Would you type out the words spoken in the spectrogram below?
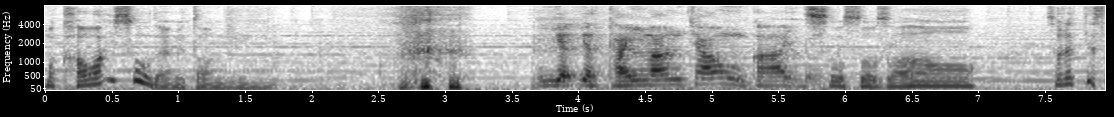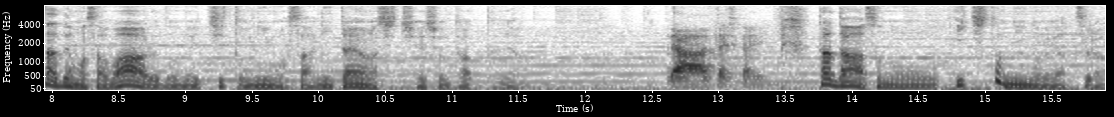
まあかわいそうだよね単純にいやいや怠慢ちゃうんかいそうそうそうあのそれってさでもさワールドの1と2もさ似たようなシチュエーションってあったじゃん。あー確かに。ただその1と2のやつらっ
